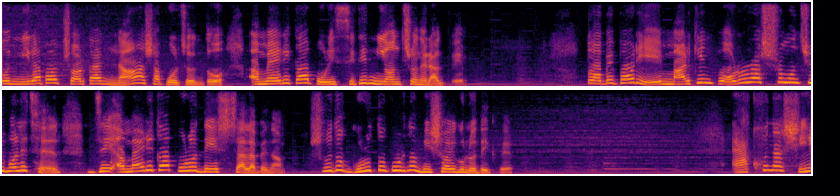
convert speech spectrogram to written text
ও নিরাপদ সরকার না আসা পর্যন্ত আমেরিকা পরিস্থিতি নিয়ন্ত্রণে রাখবে। তবে পরে মার্কিন পররাষ্ট্রমন্ত্রী বলেছেন যে আমেরিকা পুরো দেশ চালাবে না, শুধু গুরুত্বপূর্ণ বিষয়গুলো দেখবে। এখন আসি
